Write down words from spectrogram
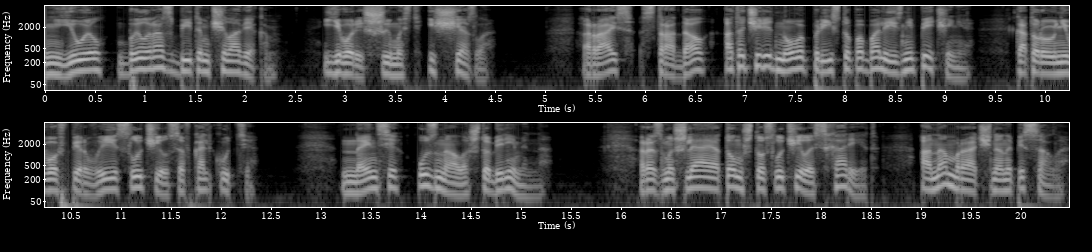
Ньюэлл был разбитым человеком. Его решимость исчезла. Райс страдал от очередного приступа болезни печени, который у него впервые случился в Калькутте. Нэнси узнала, что беременна. Размышляя о том, что случилось с Харриет, она мрачно написала.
